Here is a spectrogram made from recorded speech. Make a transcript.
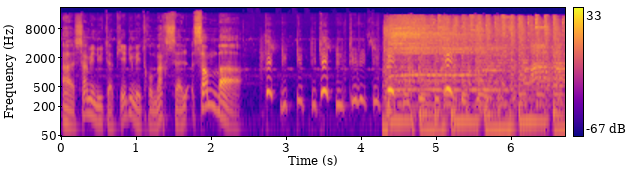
À 5 minutes à pied du métro Marcel, Samba. I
